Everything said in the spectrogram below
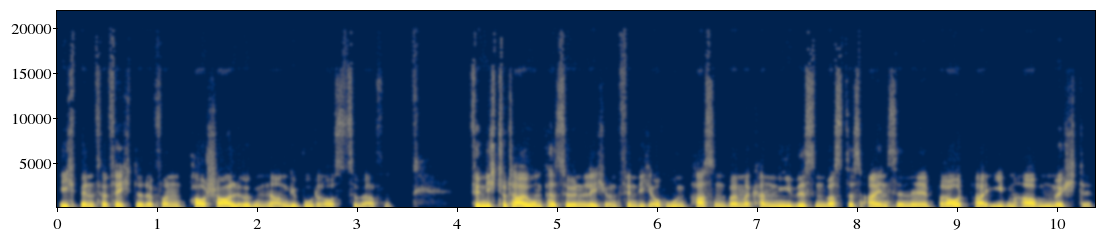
Ich bin Verfechter davon, pauschal irgendein Angebot rauszuwerfen. Finde ich total unpersönlich und finde ich auch unpassend, weil man kann nie wissen, was das einzelne Brautpaar eben haben möchte.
